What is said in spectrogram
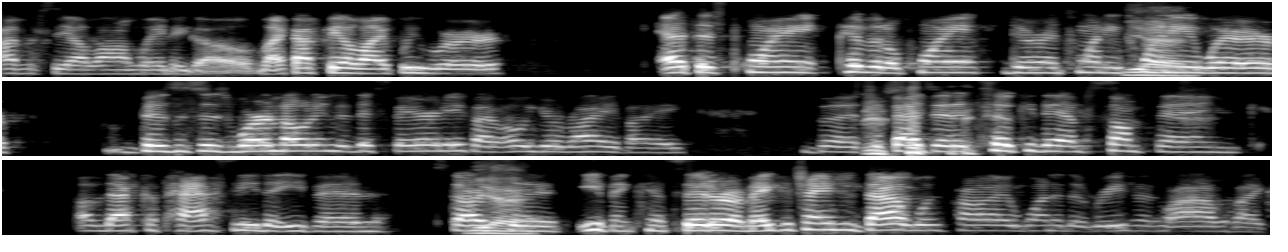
obviously a long way to go. Like I feel like we were at this point, pivotal point during 2020 yeah. where businesses were noting the disparities, like, oh, you're right. Like, but the fact that it took them something of that capacity to even start yeah. to even consider or make the changes, that was probably one of the reasons why I was like,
